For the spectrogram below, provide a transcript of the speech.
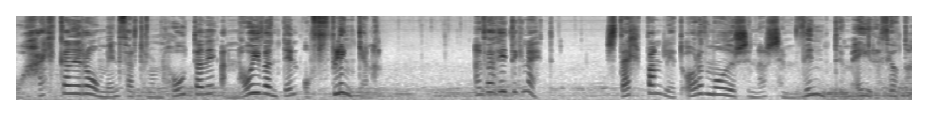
og hækkaði róminn þar til hún hótaði að ná í vöndin og flingjana. En það þýtti ekki neitt. Stelpan let orðmóður sinnar sem vindum eiru þjóta.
